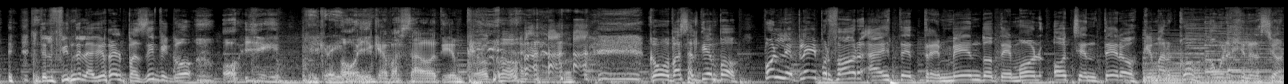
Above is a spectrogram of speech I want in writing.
del fin de la guerra del Pacífico. Oye, Increíble. oye, que ha pasado tiempo. ¿Cómo, ¿Cómo pasa el tiempo? Ponle play, por favor, a este tremendo temón ochentero que marcó a una generación.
